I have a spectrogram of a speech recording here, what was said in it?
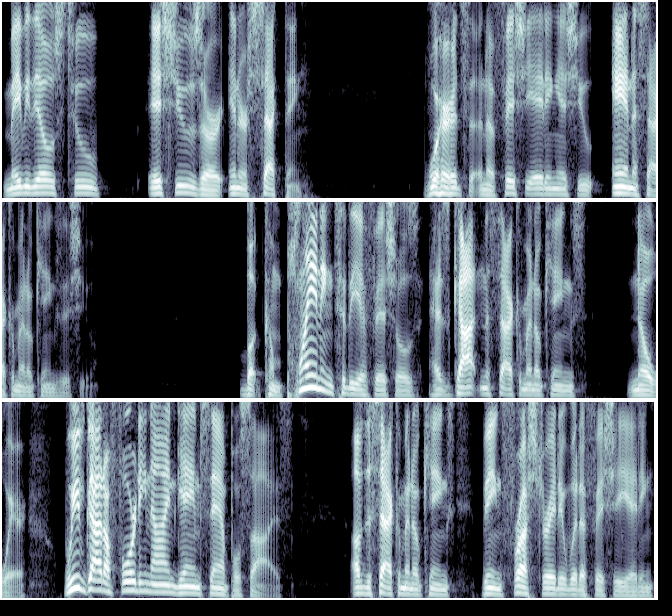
maybe those two issues are intersecting, where it's an officiating issue and a Sacramento Kings issue. But complaining to the officials has gotten the Sacramento Kings nowhere. We've got a 49 game sample size of the Sacramento Kings being frustrated with officiating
